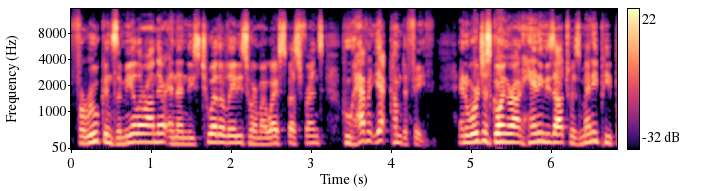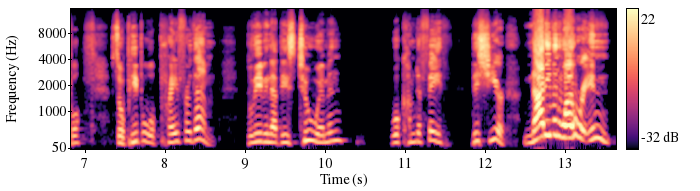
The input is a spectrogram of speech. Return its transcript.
Farouk and Zamil are on there, and then these two other ladies who are my wife's best friends who haven't yet come to faith. And we're just going around handing these out to as many people so people will pray for them, believing that these two women will come to faith this year. Not even while we're in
